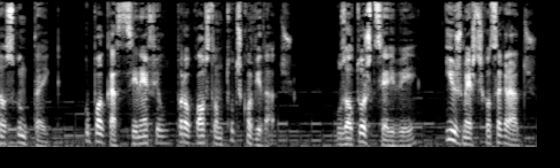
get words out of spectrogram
ao segundo take, o podcast de cinéfilo para o qual estão todos convidados, os autores de série B e os mestres consagrados.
